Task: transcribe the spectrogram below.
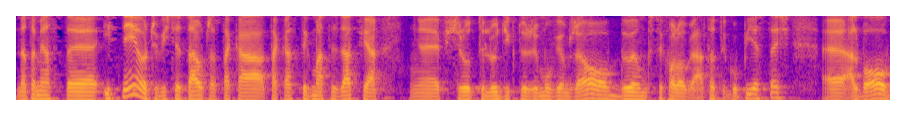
Natomiast Natomiast e, istnieje oczywiście cały czas taka, taka stygmatyzacja e, wśród ludzi, którzy mówią, że o, byłem u psychologa, a co ty głupi jesteś? E, albo o,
